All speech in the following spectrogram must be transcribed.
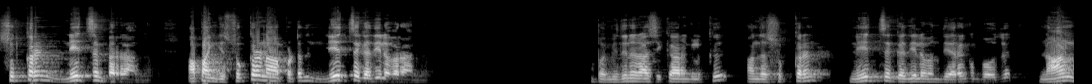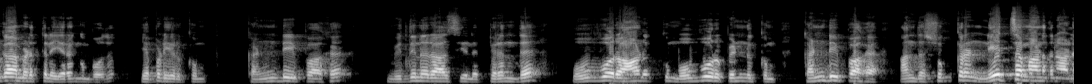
சுக்கிரன் நீச்சம் பெறாங்க. அப்ப அங்க சுக்கிரன் ஆப்பட்டது நீச்ச கதியில வராங்க. அப்ப மிதுன ராசிக்காரங்களுக்கு அந்த சுக்கிரன் நீச்ச கதியில வந்து இறங்கும் போது நான்காம் இடத்துல இறங்கும் போது எப்படி இருக்கும்? கண்டிப்பாக மிதுன ராசியில பிறந்த ஒவ்வொரு ஆணுக்கும் ஒவ்வொரு பெண்ணுக்கும் கண்டிப்பாக அந்த சுக்கிரன் நீச்சமானதுனால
